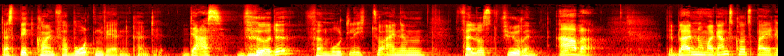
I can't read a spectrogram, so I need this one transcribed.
dass Bitcoin verboten werden könnte. Das würde vermutlich zu einem Verlust führen. Aber wir bleiben nochmal ganz kurz bei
